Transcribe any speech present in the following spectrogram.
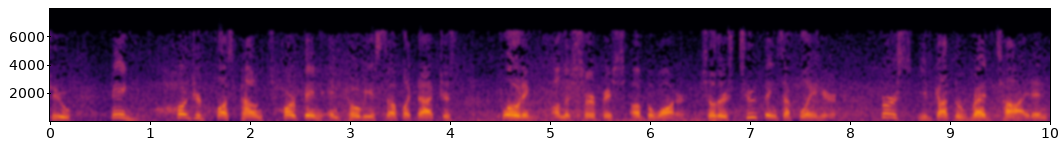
to big 100 plus pound tarpon and cobia, stuff like that, just floating on the surface of the water. So there's two things at play here. First, you've got the red tide, and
